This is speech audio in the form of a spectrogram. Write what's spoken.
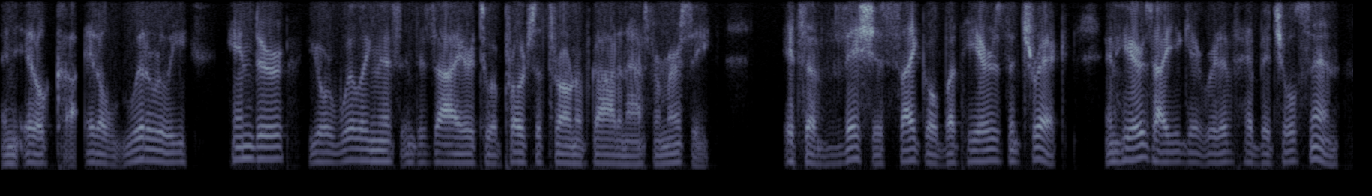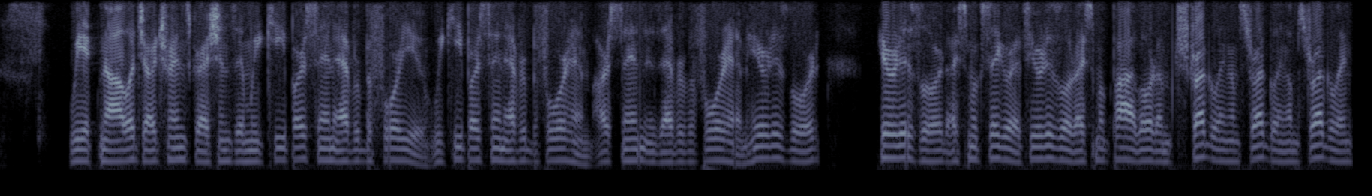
and it'll it'll literally hinder your willingness and desire to approach the throne of God and ask for mercy. It's a vicious cycle, but here's the trick, and here's how you get rid of habitual sin. We acknowledge our transgressions and we keep our sin ever before you. We keep our sin ever before Him. Our sin is ever before Him. Here it is, Lord. Here it is, Lord. I smoke cigarettes. Here it is, Lord. I smoke pot. Lord, I'm struggling. I'm struggling. I'm struggling.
